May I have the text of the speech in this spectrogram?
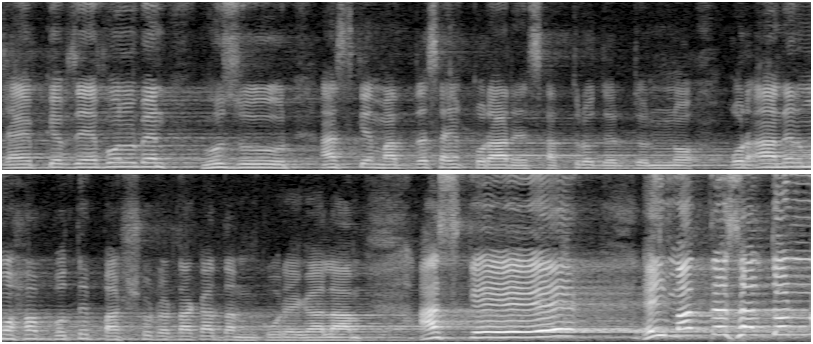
সাহেবকে যে বলবেন, হুজুর, আজকে মাদ্রাসায় কোরআনের ছাত্রদের জন্য কোরআনের মহাব্বতে পাঁচশোটা টাকা দান করে গেলাম। আজকে এই মাদ্রাসার জন্য,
